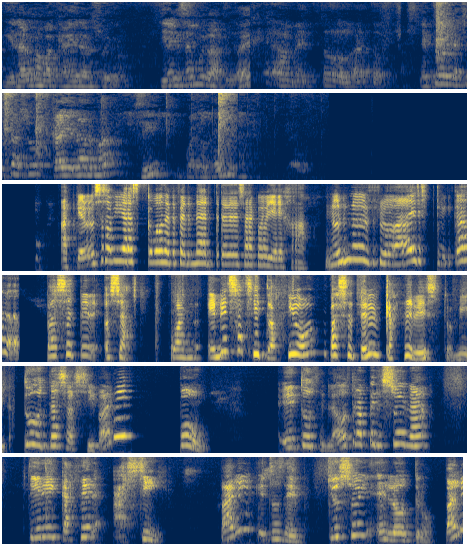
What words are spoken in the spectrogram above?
Y el arma va a caer al suelo. Tiene que ser muy rápido, ¿eh? Dame todo, gato. Le pego el cachetazo, cae el arma, ¿sí? Y cuando cae... ¿A qué no sabías cómo defenderte de esa colleja? No nos lo ha explicado. Vas a tener, o sea, cuando en esa situación vas a tener que hacer esto, mira. Tú estás así, ¿vale? ¡Pum! Entonces la otra persona tiene que hacer así, ¿vale? Entonces yo soy el otro, ¿vale?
